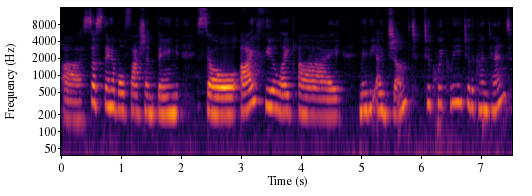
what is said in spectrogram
uh, sustainable fashion thing. So, I feel like I maybe I jumped too quickly into the content.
